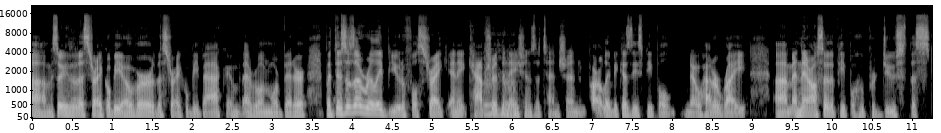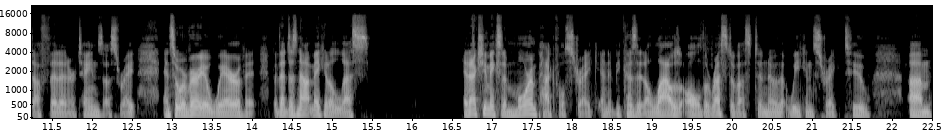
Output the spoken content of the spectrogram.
Um, so either the strike will be over or the strike will be back, and everyone more bitter. But this is a really beautiful strike, and it captured mm-hmm. the nation's attention partly because these people know how to write, um, and they're also the people who produce the stuff that entertains us, right? And so we're very aware of it. But that does not make it a less it actually makes it a more impactful strike and it, because it allows all the rest of us to know that we can strike too um,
